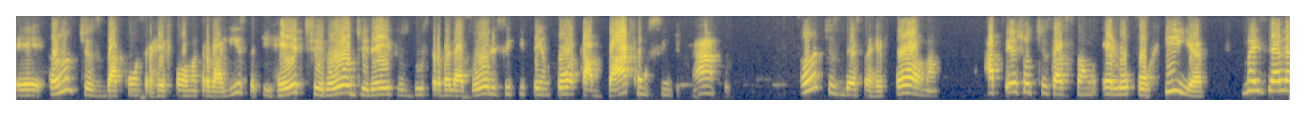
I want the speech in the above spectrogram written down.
é, antes da contra-reforma trabalhista, que retirou direitos dos trabalhadores e que tentou acabar com os sindicatos, antes dessa reforma, a pejotização ela ocorria, mas ela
